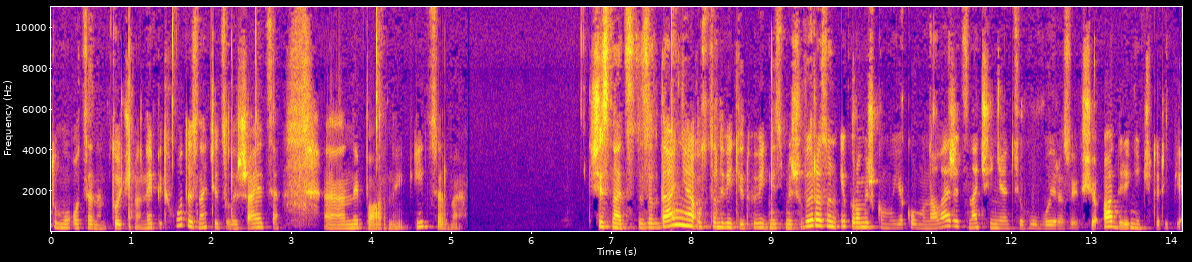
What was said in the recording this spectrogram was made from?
тому оце нам точно не підходить, значить залишається непарний. І це В. 16 завдання. Установіть відповідність між виразом і проміжком, у якому належить значення цього виразу, якщо А дорівнює 4,5.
